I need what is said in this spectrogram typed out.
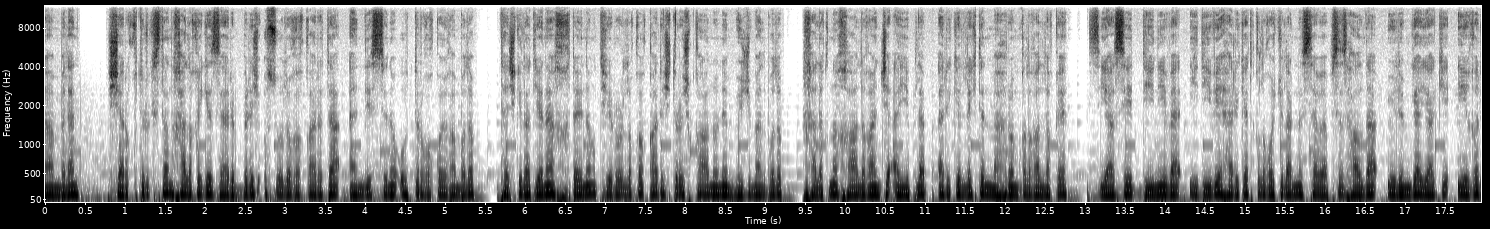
nomi bilan sharq turkiston xalqiga zarb berish usuliga qarata andisini o'ttirg'a qo'ygan bo'lib tashkilot yana xitoyning terrorlikqa qarshi turish qonuni mujmal bo'lib xalqni xohlagancha ayblab erkinlikdan mahrum qilganligi siyosiy diniy va idiviy harakat qilg'uvchilarni sababsiz holda o'limga yoki ig'ir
